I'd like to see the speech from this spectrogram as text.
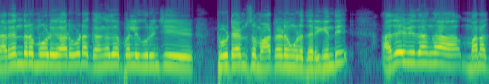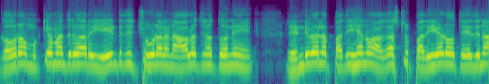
నరేంద్ర మోడీ గారు కూడా గంగదపల్లి గురించి టూ టైమ్స్ మాట్లాడడం కూడా జరిగింది. అదేవిధంగా మన గౌరవ ముఖ్యమంత్రి గారు ఏంటిది చూడాలనే ఆలోచనతోని రెండు వేల పదిహేను ఆగస్టు పదిహేడవ తేదీన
